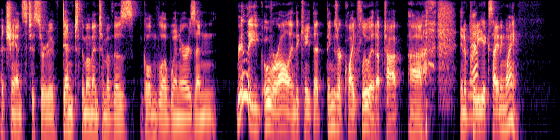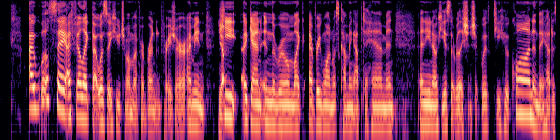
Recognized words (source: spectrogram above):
a chance to sort of dent the momentum of those Golden Globe winners, and really overall indicate that things are quite fluid up top uh, in a pretty exciting way. I will say I feel like that was a huge moment for Brendan Fraser. I mean, yep. he again in the room, like everyone was coming up to him, and and you know he has that relationship with Ke Huy Quan, and they had a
